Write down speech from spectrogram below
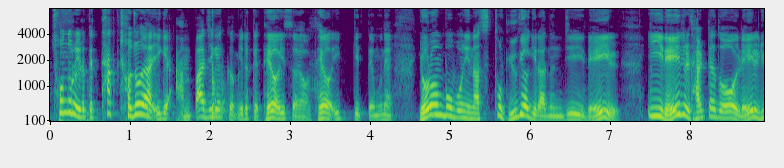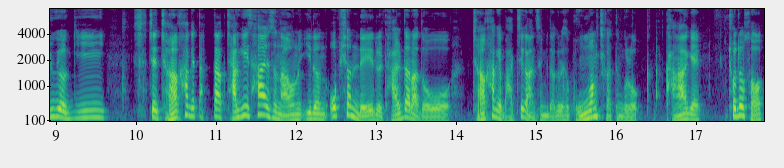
손으로 이렇게 탁 쳐줘야 이게 안 빠지게끔 이렇게 되어 있어요. 되어 있기 때문에 이런 부분이나 stock 유격이라든지 레일 이 레일을 달 때도 레일 유격이 실제 정확하게 딱딱 자기 사에서 나오는 이런 옵션 레일을 달더라도 정확하게 맞지가 않습니다. 그래서 공망치 같은 걸로 강하게 쳐줘서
